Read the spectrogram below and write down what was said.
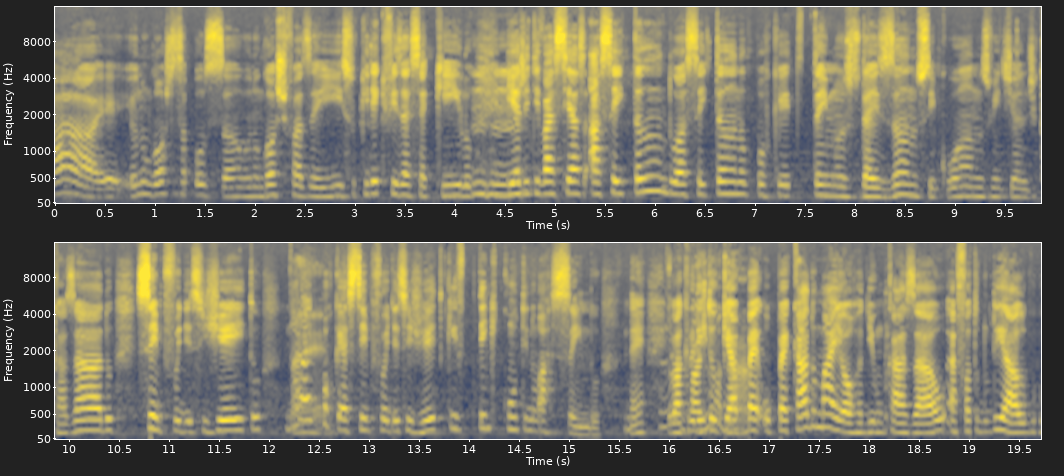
ah, é, eu não gosto dessa posição, eu não gosto de fazer isso, queria que fizesse aquilo. Uhum. E a gente vai se aceitando, aceitando, porque temos 10 anos, 5 anos, 20 anos de casado, sempre foi desse jeito. Não é, é porque sempre foi desse jeito que tem que continuar sendo. Né? Eu acredito que a, o pecado maior de um casal é a falta do diálogo,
